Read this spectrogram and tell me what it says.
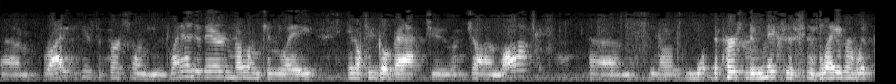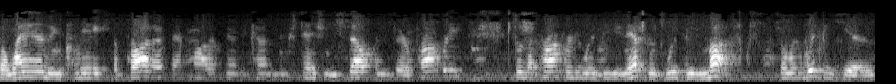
um, right? He's the first one who's landed there. No one can lay. You know, if we go back to John Locke, um, you know, the person who mixes his labor with the land and creates the product, that product then becomes an extension of self and is their property. So the property would be, in essence, would be Musk's so it would be his.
